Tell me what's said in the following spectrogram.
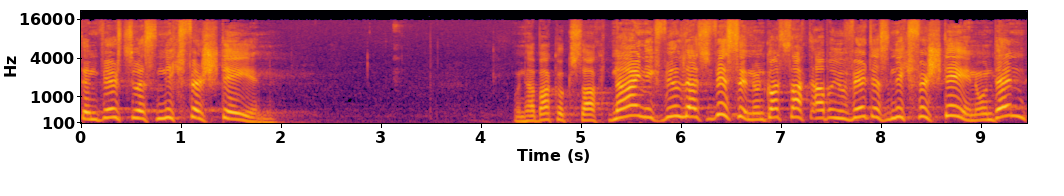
dann wirst du es nicht verstehen. Und Habakkuk sagt, nein, ich will das wissen. Und Gott sagt, aber du wirst es nicht verstehen. Und dann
